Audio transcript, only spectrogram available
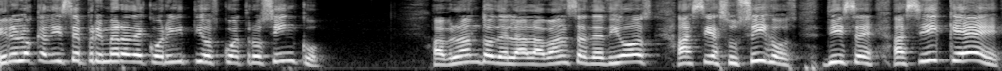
Mire lo que dice Primera de Corintios 4:5. Hablando de la alabanza de Dios hacia sus hijos, dice, así que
